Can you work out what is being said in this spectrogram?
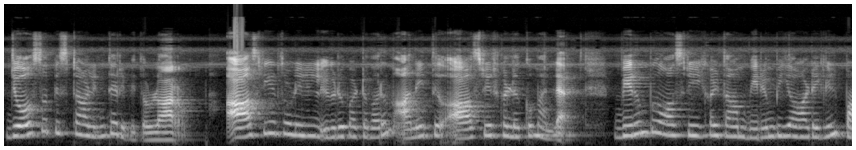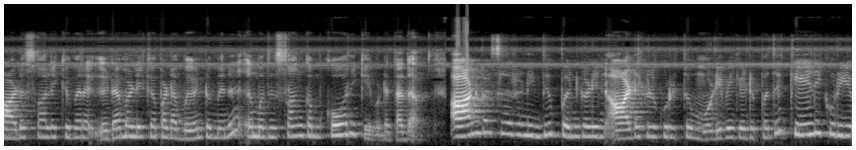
ஜோசப் ஸ்டாலின் தெரிவித்துள்ளார். ஆசிரியர் தொழிலில் ஈடுபட்டு வரும் அனைத்து ஆசிரியர்களுக்கும் அல்ல. விரும்பு ஆசிரியர்கள் தாம் விரும்பிய ஆடையில் பாடசாலைக்கு வர இடமளிக்கப்பட வேண்டும் என எமது சங்கம் கோரிக்கை விடுத்தது. ஆண்கள் சிலர் இணைந்து பெண்களின் ஆடைகள் குறித்து முடிவை எடுப்பது கேலிக்குரிய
